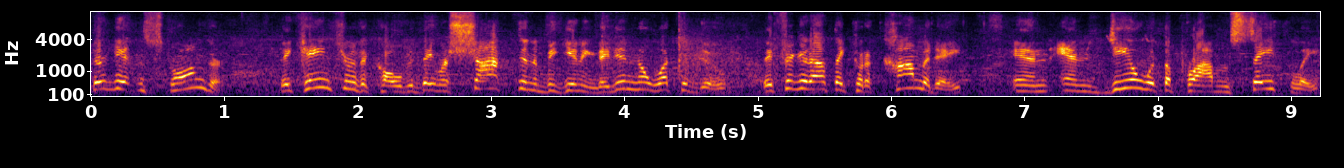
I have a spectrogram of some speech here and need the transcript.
they're getting stronger. They came through the COVID. They were shocked in the beginning. They didn't know what to do. They figured out they could accommodate and, and deal with the problem safely.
